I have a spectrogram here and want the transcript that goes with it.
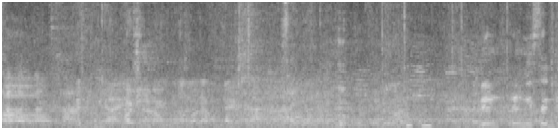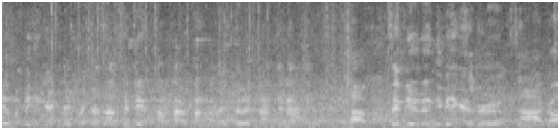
เอ่อเป็นผู้ใหญ่เราก็แบบได้ใส่เรื่องเรื่องเรื่องนี้เส้นเรื่องมันเป็นยังไงเคยพอจะเล่าเส้นเรื่องคร่าวๆให้ฟังหน่อยเติร์นน่าจะได้ครับ เส้นเรื่องเรื่องนี้เป็นยังไงเป็นเติเรื่ร์อนอ่าก็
